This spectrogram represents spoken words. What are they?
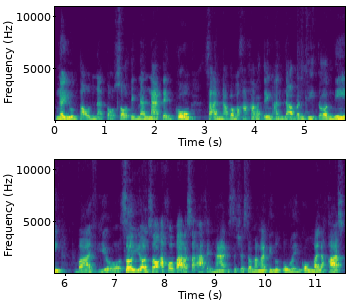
ngayong taon na to. So, tignan natin kung saan nga ba makakarating ang laban dito ni Baguio. So, yon So, ako para sa akin ha, isa siya sa mga tinuturing kong malakas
